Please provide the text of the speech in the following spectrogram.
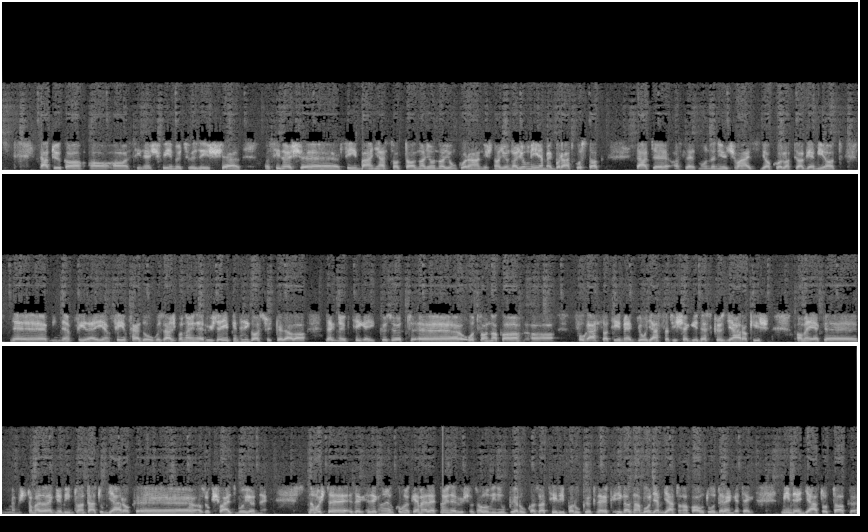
Tehát ők a, a, a színes fémötvözéssel, a színes e, fémbányászattal nagyon-nagyon korán és nagyon-nagyon mélyen megbarátkoztak. Tehát azt lehet mondani, hogy Svájc gyakorlatilag emiatt mindenféle ilyen fémfeldolgozásban nagyon erős. De egyébként ez igaz, hogy például a legnagyobb cégeik között ott vannak a, a fogászati, meg gyógyászati segédeszközgyárak is, amelyek, nem is tudom, a legnagyobb implantátumgyárak azok Svájcból jönnek. Na most eh, ezek, ezek nagyon komolyak, emellett nagyon erős az alumíniumparuk, az acéliparuk, ők, ők igazából nem gyártanak autót, de rengeteg mindent gyártottak, eh,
